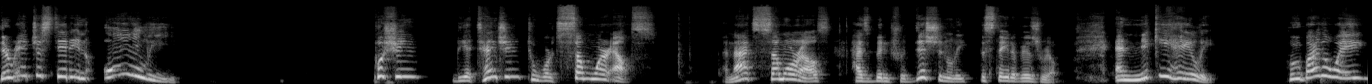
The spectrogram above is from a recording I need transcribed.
They're interested in only pushing the attention towards somewhere else. And that somewhere else has been traditionally the state of Israel. And Nikki Haley, who, by the way,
